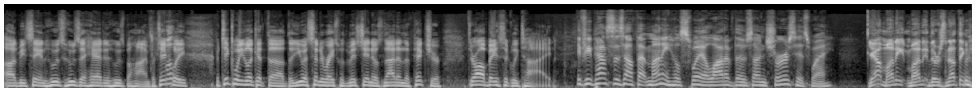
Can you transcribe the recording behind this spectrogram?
uh, to be saying who's who's ahead and who's behind. Particularly particularly when you look at the the U.S. Senate race with Mitch Daniels not in the picture, they're all basically tied. If he passes out that money, he'll sway a lot of those unsures his way. Yeah, money, money. There's nothing,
